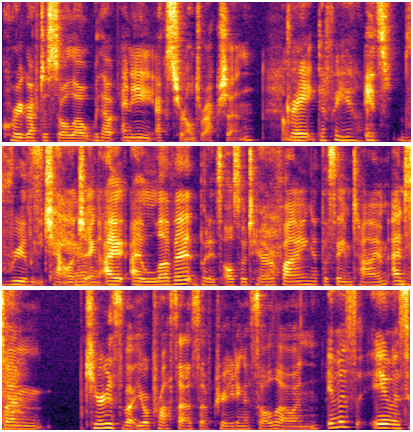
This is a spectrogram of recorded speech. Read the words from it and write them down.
choreographed a solo without any external direction. Great. Good for you. It's really challenging. I I love it, but it's also terrifying at the same time. And so I'm curious about your process of creating a solo and It was. It was.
